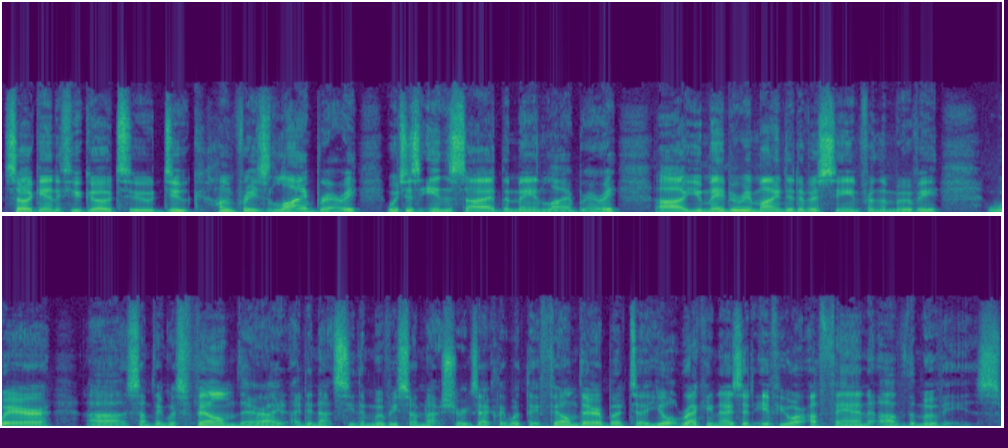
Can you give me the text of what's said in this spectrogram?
So again, if you go to Duke Humphreys Library, which is inside the main library, uh, you may be reminded of a scene from the movie where uh, something was filmed there. I, I, did not see the movie, so I'm not sure exactly what they filmed there, but uh, you'll recognize it if you are a fan of the movies.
